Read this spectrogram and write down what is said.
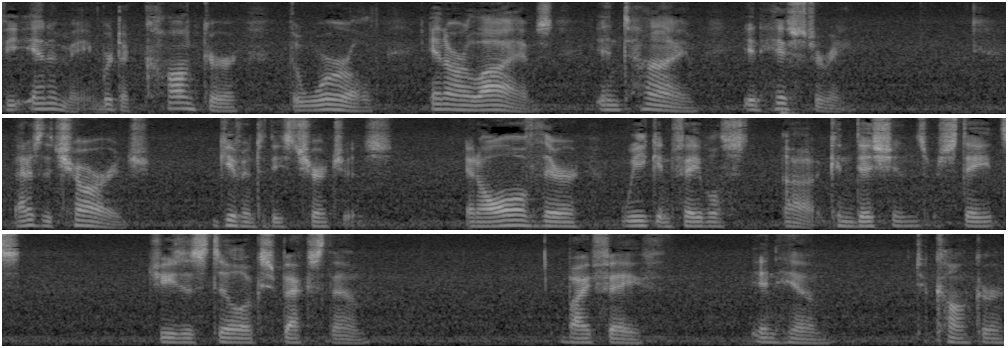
the enemy. We're to conquer the world in our lives, in time, in history. That is the charge given to these churches. In all of their weak and feeble uh, conditions or states, Jesus still expects them by faith in Him to conquer,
